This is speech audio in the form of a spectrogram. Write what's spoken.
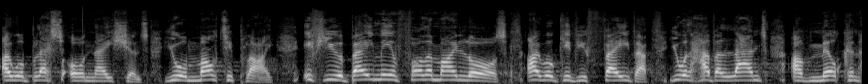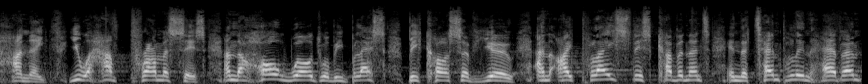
I will bless all nations. You will multiply. If you obey me and follow my laws, I will give you favor. You will have a land of milk and honey. You will have promises and the whole world will be blessed because of you. And I place this covenant in the temple in heaven,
